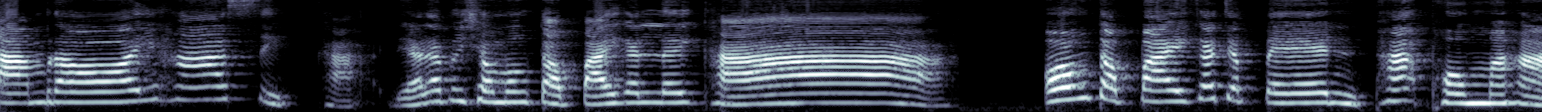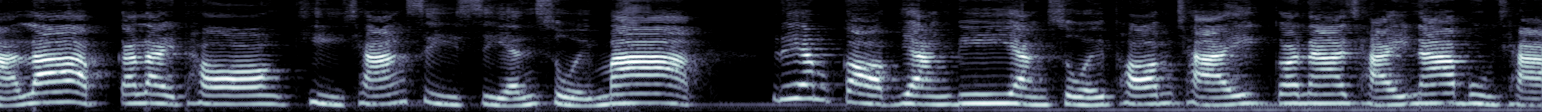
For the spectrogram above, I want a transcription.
350 ค่ะ เดี๋ยวเราไปชมองค์ต่อไปกันเลยค่ะ องค์ต่อไปก็จะเป็นพระพรหมมหาลาบกระไหลทอง ขี่ช้างสี่เสียนสวยมาก เลี่ยมกรอบอย่างดีอย่างสวยพร้อมใช้ก็น่าใช้น่าบูชา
